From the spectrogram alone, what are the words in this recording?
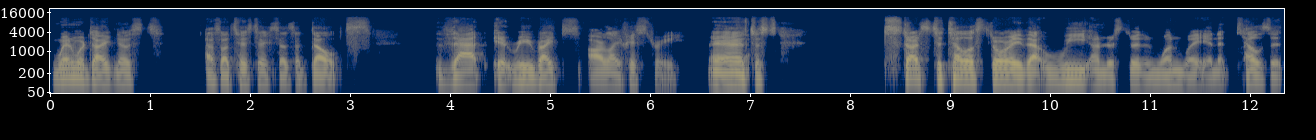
when we're diagnosed as autistics as adults, that it rewrites our life history and it just starts to tell a story that we understood in one way and it tells it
